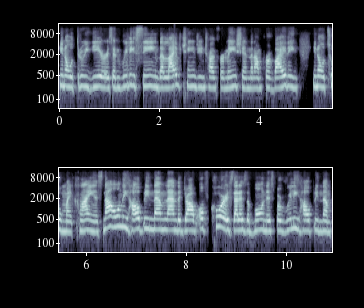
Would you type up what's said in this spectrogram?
you know, three years and really seeing the life-changing transformation that I'm providing, you know, to my clients, not only helping them land the job, of course, that is a bonus, but really helping them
